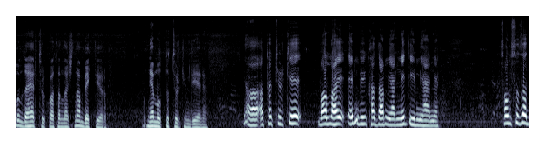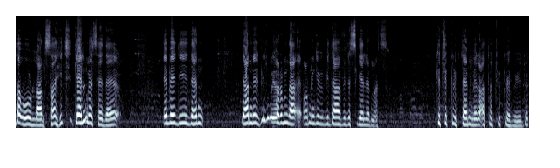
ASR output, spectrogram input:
Bunu da her Türk vatandaşından bekliyorum. Ne mutlu Türk'üm diyene. Ya Atatürk'e vallahi en büyük adam yani ne diyeyim yani. Sonsuza da uğurlansa hiç gelmese de ebediden yani bilmiyorum da onun gibi bir daha birisi gelemez. Küçüklükten beri Atatürk'le büyüdük.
